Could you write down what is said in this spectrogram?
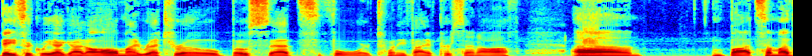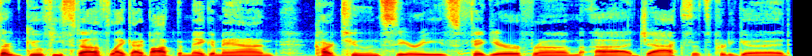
basically, I got all my retro both sets for 25% off. Um, bought some other goofy stuff, like I bought the Mega Man cartoon series figure from uh, Jakks. It's pretty good.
